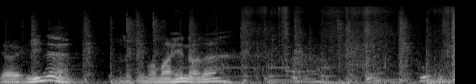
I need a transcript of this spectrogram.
Da hinne. Da gehen wir mal hin, oder? Das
